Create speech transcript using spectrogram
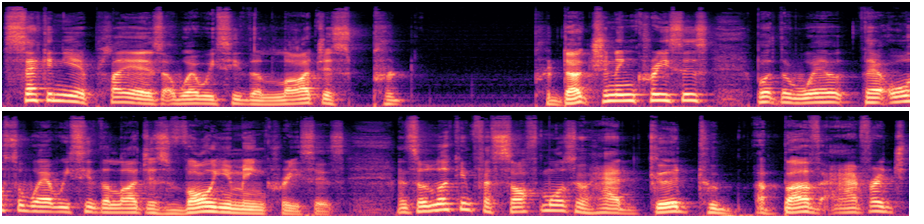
Second year players are where we see the largest pro- production increases, but they're also where we see the largest volume increases. And so, looking for sophomores who had good to above average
